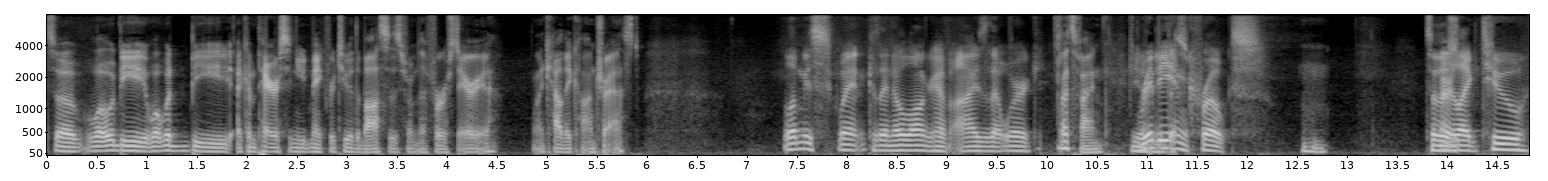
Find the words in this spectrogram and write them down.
So what would be what would be a comparison you'd make for two of the bosses from the first area, like how they contrast? Let me squint because I no longer have eyes that work. That's fine. Ribby and. Croaks so are there's like two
